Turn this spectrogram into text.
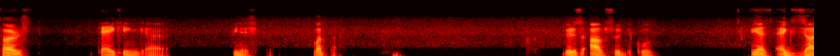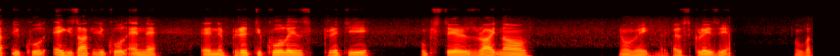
first taking uh, finish. What the? That is absolutely cool yes exactly cool exactly cool and uh, and pretty cool is pretty upstairs right now. No way that's crazy. Oh what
